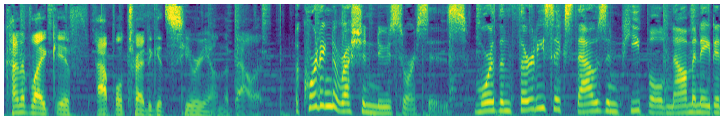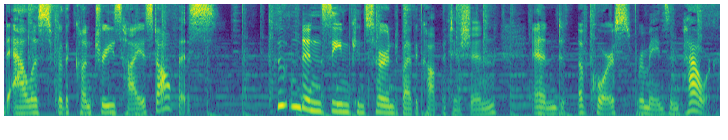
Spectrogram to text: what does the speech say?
Kind of like if Apple tried to get Siri on the ballot. According to Russian news sources, more than 36,000 people nominated Alice for the country's highest office. Putin didn't seem concerned by the competition, and, of course, remains in power.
